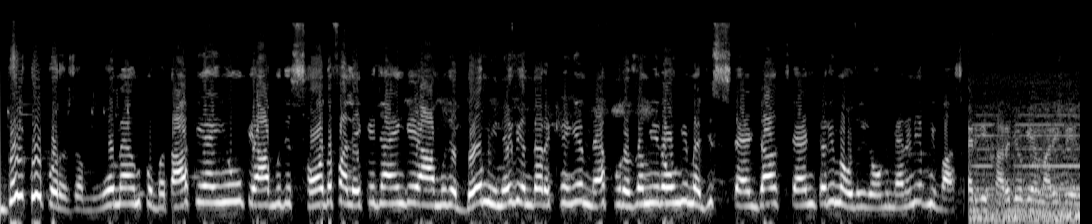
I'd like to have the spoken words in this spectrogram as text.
बिल्कुल पुरजम वो मैं उनको बता के आई हूँ कि आप मुझे सौ दफ़ा लेके जाएँगे आप मुझे दो महीने भी अंदर रखेंगे मैं पुरजम ही रहूँगी मैं जिस स्टैंड जा स्टैंड करी मैं उधर ही रहूँगी। मैंने नहीं अपनी बात खारिज होगी हमारी बेल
